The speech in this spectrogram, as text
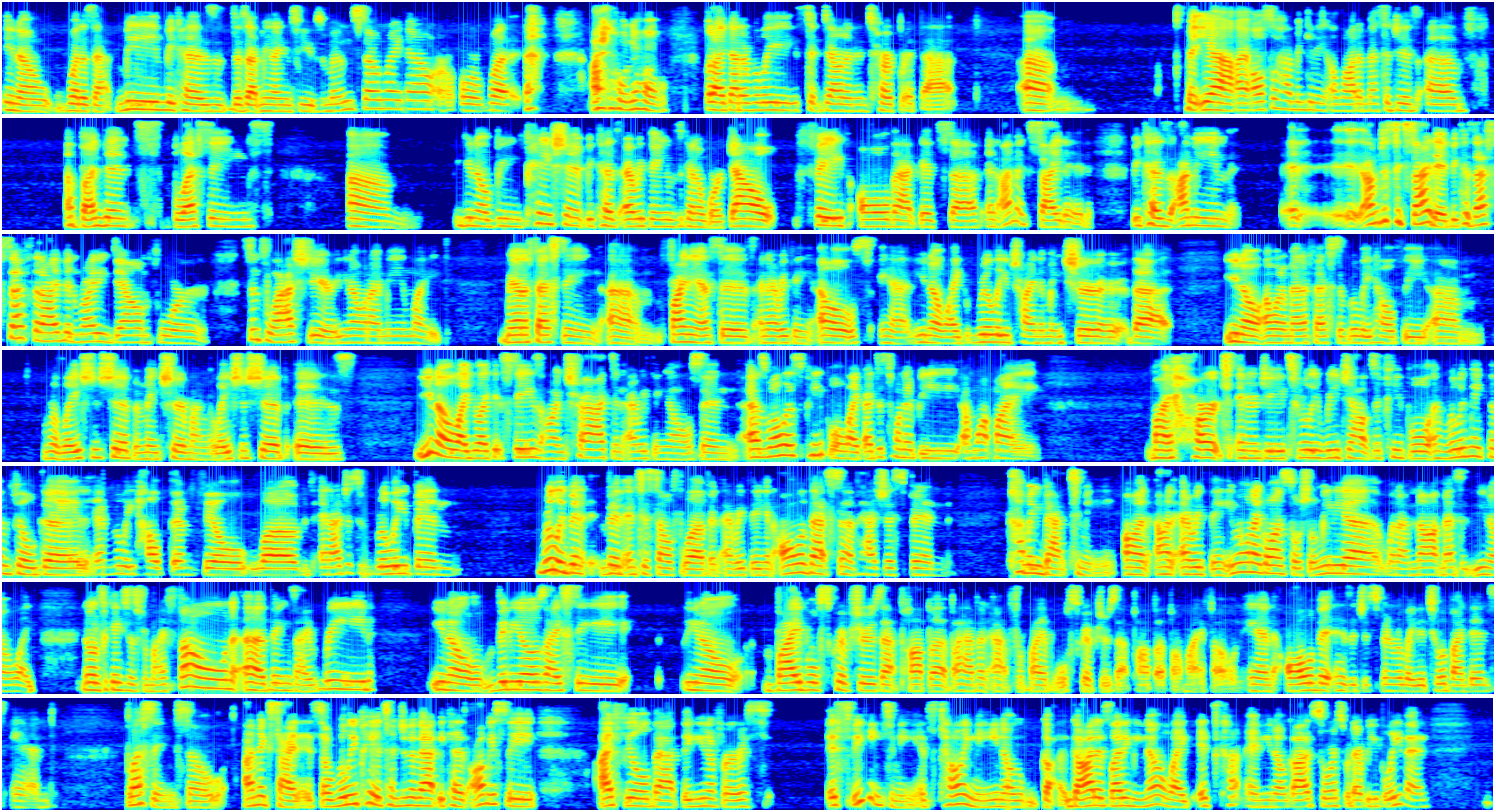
you know, what does that mean? Because does that mean I need to use moonstone right now, or or what? I don't know. But I got to really sit down and interpret that. Um, but yeah, I also have been getting a lot of messages of abundance, blessings, um, you know, being patient because everything's going to work out, faith, all that good stuff. And I'm excited because I mean, it, it, I'm just excited because that's stuff that I've been writing down for since last year. You know what I mean? Like manifesting um, finances and everything else, and you know, like really trying to make sure that you know I want to manifest a really healthy um, relationship and make sure my relationship is you know like like it stays on track and everything else. And as well as people like I just want to be I want my my heart energy to really reach out to people and really make them feel good and really help them feel loved. And I just really been really been been into self-love and everything. And all of that stuff has just been coming back to me on on everything. Even when I go on social media, when I'm not messing, you know, like notifications from my phone, uh, things I read, you know, videos I see, you know, Bible scriptures that pop up. I have an app for Bible scriptures that pop up on my phone, and all of it has just been related to abundance and blessings. So I'm excited. So really pay attention to that because obviously I feel that the universe is speaking to me. It's telling me, you know, God, is letting me know, like, it's coming, you know, God's source, whatever you believe in,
